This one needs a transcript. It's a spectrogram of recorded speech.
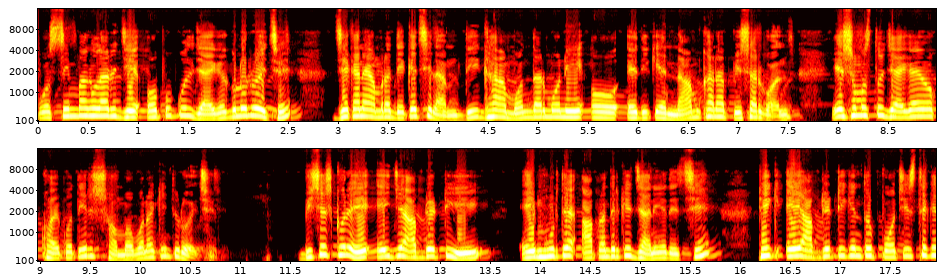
পশ্চিমবাংলার যে উপকূল জায়গাগুলো রয়েছে, যেখানে আমরা দেখেছিলাম দীঘা, মন্দারমণি ও এদিকে নামখানা পিসারগঞ্জ, এ সমস্ত জায়গায়ও ক্ষয়ক্ষতির সম্ভাবনা কিন্তু রয়েছে। বিশেষ করে এই যে আপডেটটি এই মুহূর্তে আপনাদেরকে জানিয়ে দিচ্ছি ঠিক এই আপডেটটি কিন্তু পঁচিশ থেকে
